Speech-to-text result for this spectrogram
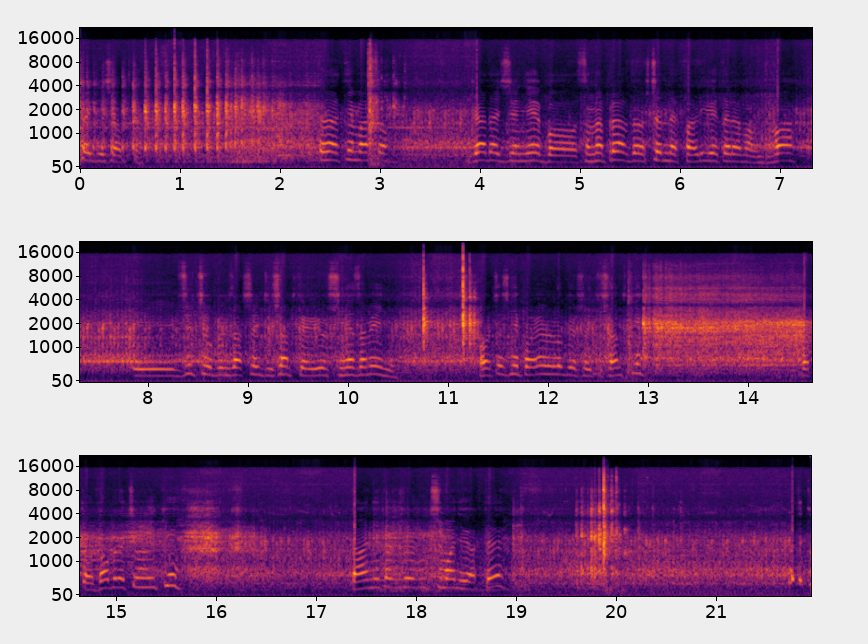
60. To nawet nie ma co gadać, że nie, bo są naprawdę oszczędne paliwie, teraz mam dwa i w życiu bym za 60 już nie zamienił. Chociaż nie powiem, lubię 60 bo to dobre ciągniki tanie także w utrzymaniu jak te No tylko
